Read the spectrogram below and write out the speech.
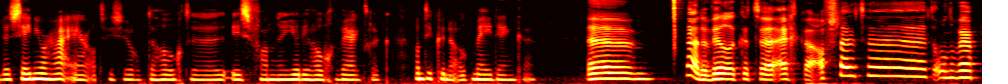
de senior HR-adviseur op de hoogte is van jullie hoge werkdruk. Want die kunnen ook meedenken. Um, nou, dan wil ik het eigenlijk afsluiten, het onderwerp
